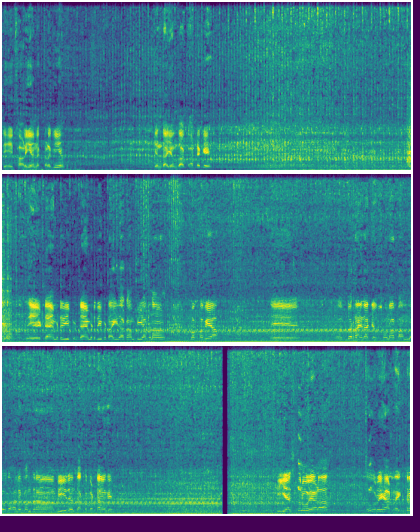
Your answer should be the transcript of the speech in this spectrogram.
ਤੇ ਖਾਲੀਆਂ ਨਿਕਲ ਗਈਆਂ। ਜਿੰਦਾ ਜਿਉਂਦਾ ਕੱਢ ਕੇ ਤੇ ਡੈਮਡ ਦੀ ਡੈਮਡ ਦੀ ਪਟਾਈ ਦਾ ਕੰਮ ਵੀ ਆਪਣਾ ਮੁੱਕ ਗਿਆ ਤੇ ਉਧਰ ਰਹਿੰਦਾ ਜਲਸੋਨਾ ਬੰਨ, ਉਹਦਾ ਹਲੇ 15 20 ਦਿਨ ਤੱਕ ਵੱਢਾਂਗੇ। ਪੀਐਸ ਧਨੋਏ ਵਾਲਾ, ਧੋ ਰਿਹਾ ਟਰੈਕਟਰ।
